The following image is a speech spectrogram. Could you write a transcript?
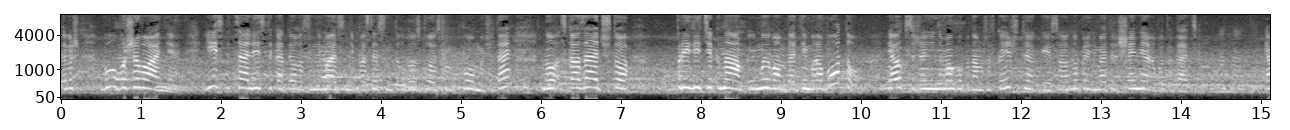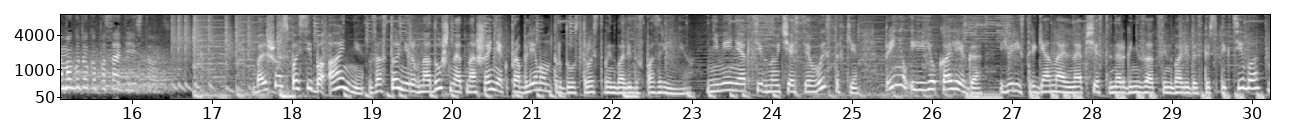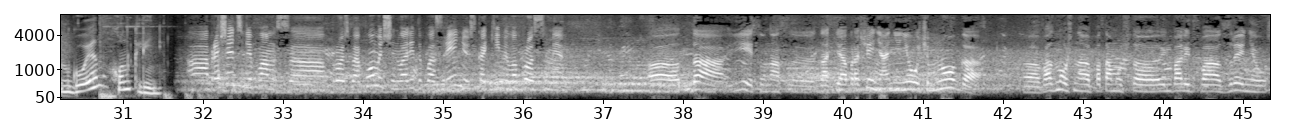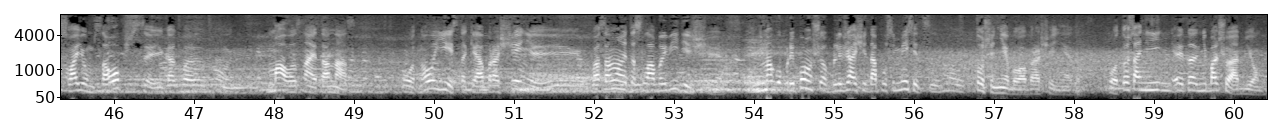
То бишь, было бы желание. Есть специалисты, которые занимаются непосредственно трудоустройством, помощь, да. Но сказать, что придите к нам и мы вам дадим работу, я к сожалению, не могу, потому что в конечном итоге все равно принимает решение работодатель. Я могу только посодействовать. Большое спасибо Анне за столь неравнодушное отношение к проблемам трудоустройства инвалидов по зрению. Не менее активное участие в выставке принял и ее коллега, юрист региональной общественной организации инвалидов «Перспектива» Нгуэн Хонклинь. А обращаются ли к вам с э, просьбой о помощи инвалиды по зрению? С какими вопросами? А, да, есть у нас э, такие обращения. Они не очень много. А, возможно, потому что инвалид по зрению в своем сообществе и как бы ну, мало знает о нас. Вот, но есть такие обращения, и в основном это слабовидящие. Не могу припомнить, что в ближайший, допустим, месяц ну, точно не было обращения. Вот, то есть они, это небольшой объем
